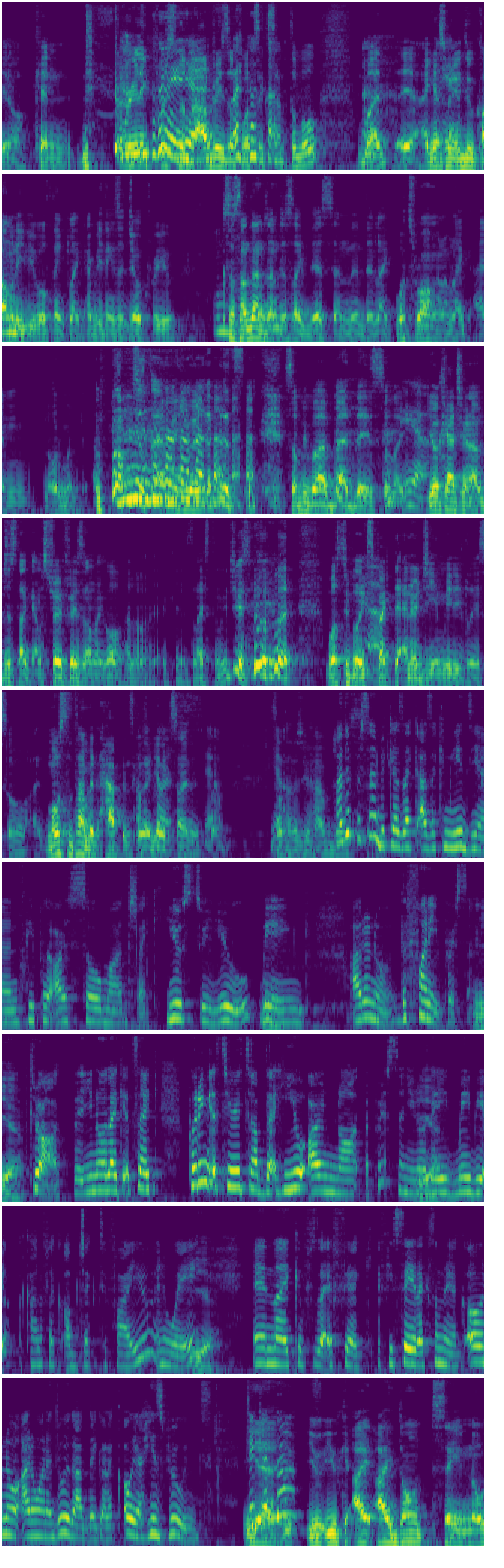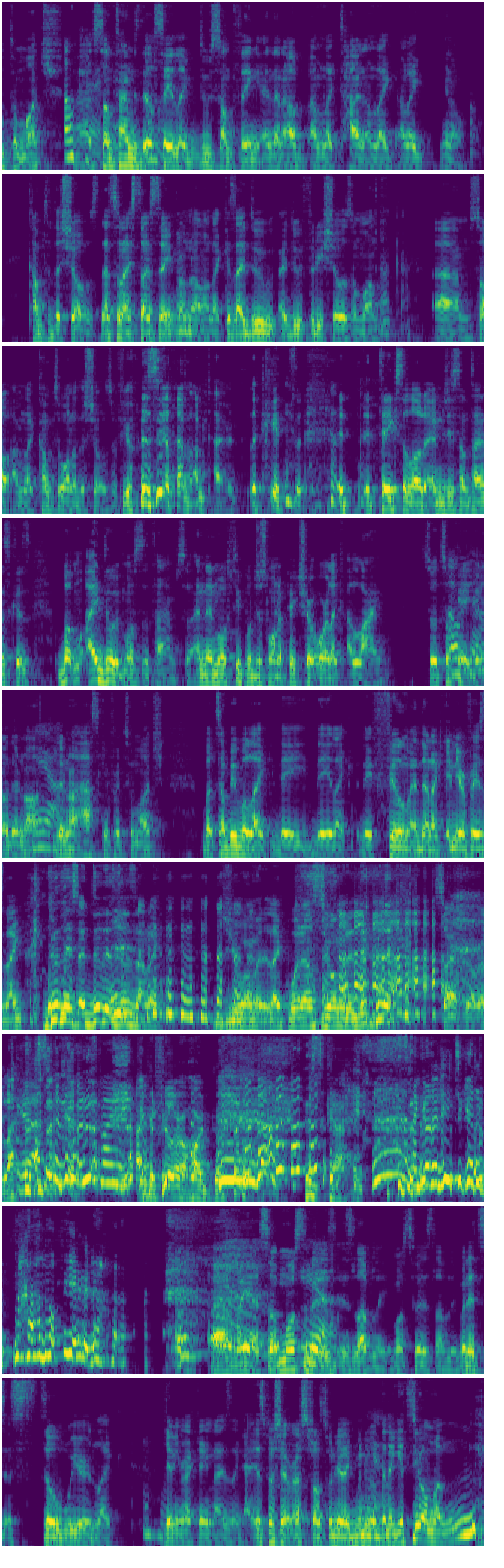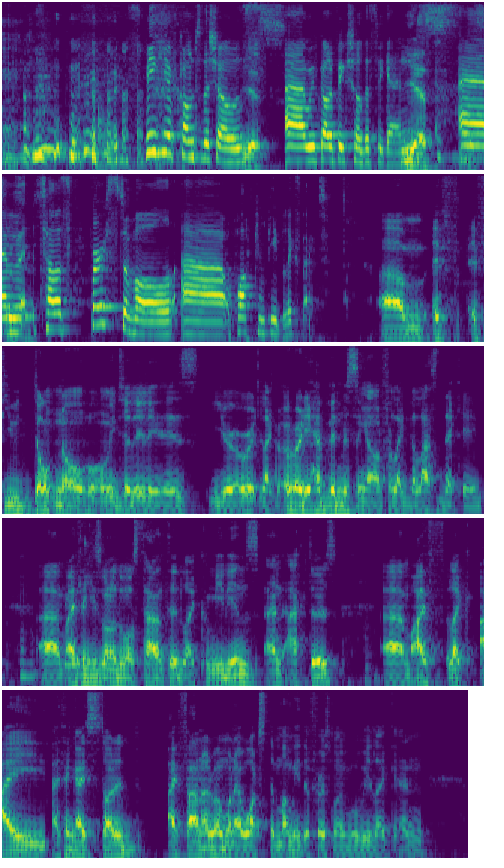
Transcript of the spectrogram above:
you know, can really push the Yes. boundaries of what's acceptable. But yeah, I guess when you do comedy, people think like everything's a joke for you. Mm-hmm. So sometimes I'm just like this, and then they're like, "What's wrong?" And I'm like, "I'm normal. I'm just having you." Some people have bad days, so like Yeah. you'll catch me, and I'm just like I'm straight faced, and I'm like, "Oh, hello, okay, it's nice to meet you." most people expect the energy immediately, so uh, most of the time it happens because I get course, excited. yeah. But sometimes you have Hundred percent, because like as a comedian, people are so much like used to you being, I don't know, the funny person. Yeah. Throughout, but you know, like it's like putting a stereotype that you are not a person. You know, Yeah. they maybe kind of like objectify you in a way. Yeah. And like if if like, if you say like something like, oh no, I don't want to do that, they go like, oh yeah, he's rude. Do you yeah, you, you, you I, I don't say no to much. Okay. Uh-huh. Uh, sometimes they'll say like do something, and then I'll, I'm like tired. I'm like I'm like you know come to the shows. That's what I start saying from now on. Like because I do I do three shows a month. Okay. Um, so I'm like come to one of the shows if you want to see I'm tired. Like it's it, it takes a lot of energy sometimes because but I do it most of the time. So and then most people just want a picture or like a line. So it's okay. Okay. You know they're not Yeah. they're not asking for too much. But some people like they they like they film and they're like in your face like do this and do this, do this. I'm like, do you want me to, like what else do you want me to do? Like, sorry, I forgot relax. I could feel her heart go like, this guy. I'm gonna need to get a van up here now. Uh, but yeah, so most of it is, is lovely. Most of it is lovely, but it's, it's still weird, like Mm-hmm. getting recognized, like especially at restaurants when you're like, "Minimum," they're like, it's you. I'm like, mm. Speaking of come to the shows, Yes. uh, we've got a big show this weekend. Yes, yes, Um, yes, yes. Tell us first of all, uh, what can people expect? um, if if you don't know who Omid Djalili is, you're already, like already have been missing out for like the last decade. Um, I think he's one of the most talented like comedians and actors. Um, I've like I I think I started I found out about him when I watched The Mummy, the first Mummy movie, like and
